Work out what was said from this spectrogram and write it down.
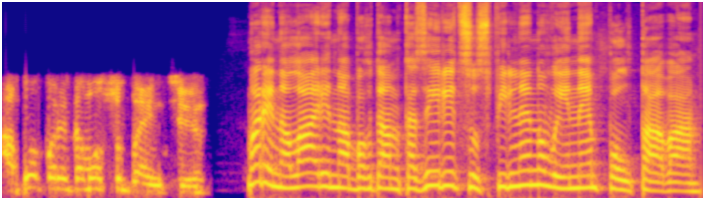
або передамо субвенцію. Марина Ларіна, Богдан Казирі, Суспільне новини, Полтава.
